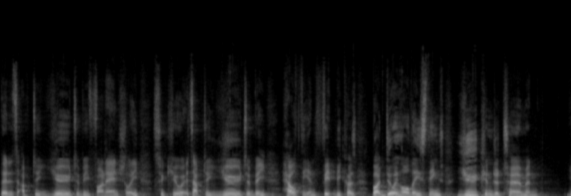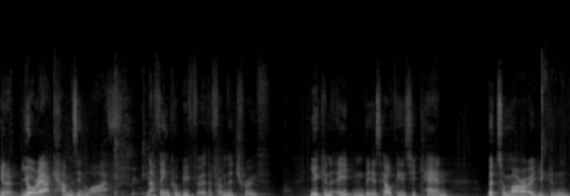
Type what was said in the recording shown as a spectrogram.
that it's up to you to be financially secure, it's up to you to be healthy and fit because by doing all these things, you can determine you know, your outcomes in life. Nothing could be further from the truth. You can eat and be as healthy as you can, but tomorrow you can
